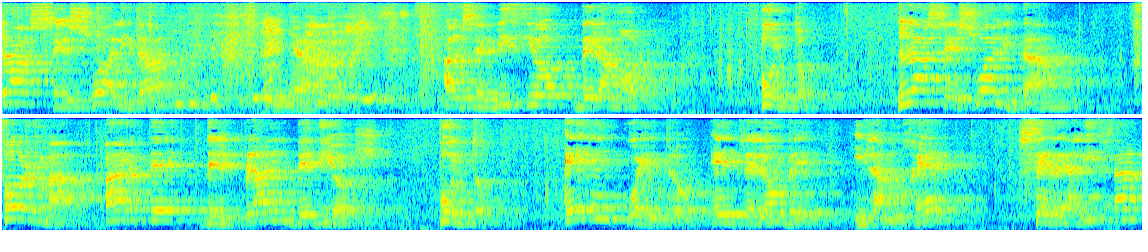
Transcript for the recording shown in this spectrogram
La sexualidad, niñas, al servicio del amor. Punto. La sexualidad forma parte del plan de Dios. Punto. El encuentro entre el hombre y la mujer se realiza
